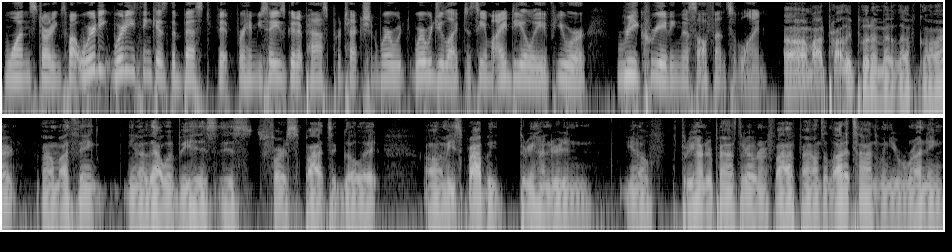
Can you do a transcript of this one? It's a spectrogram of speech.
one starting spot. Where do you, where do you think is the best fit for him? You say he's good at pass protection. Where would where would you like to see him ideally if you were recreating this offensive line? Um, I'd probably put him at left guard. Um, I think you know that would be his his first spot to go at. Um, he's probably 300 and you know 300 pounds, 305 pounds. A lot of times when you're running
